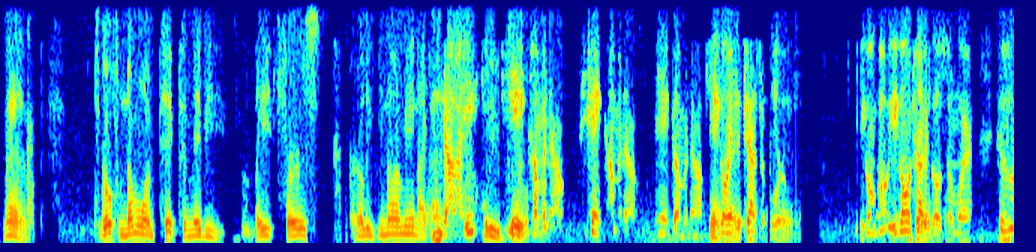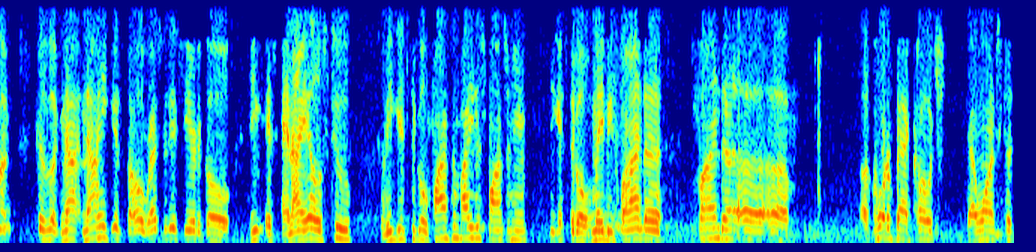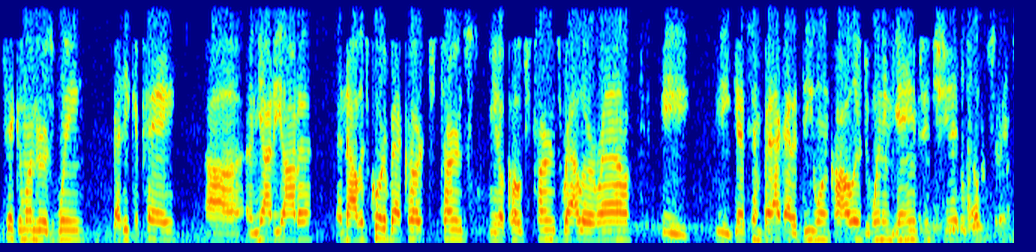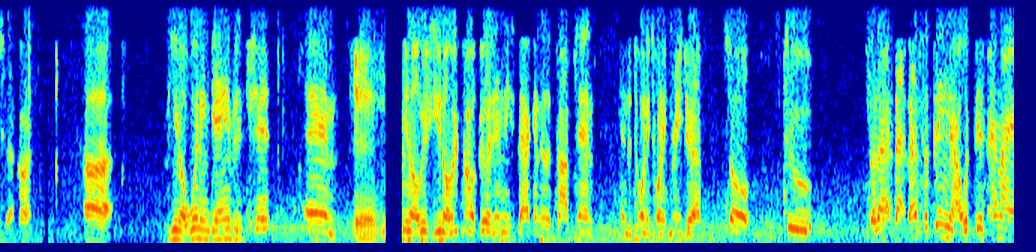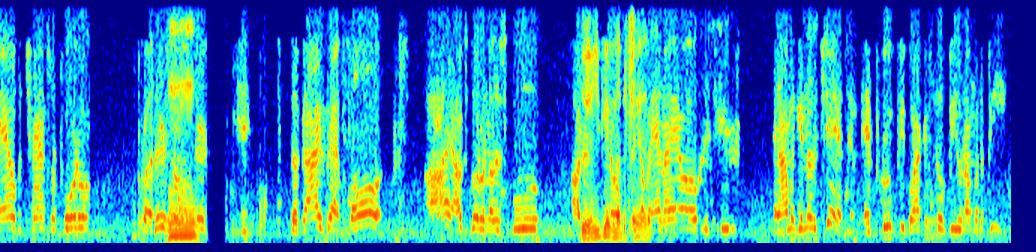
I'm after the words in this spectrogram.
man, to go from number one pick to maybe late first, early. You know what I mean? Like, I- Nah, he, you he do? ain't coming out. He ain't coming out. He ain't coming out. He Can't, gonna hit right? the transfer portal. Yeah. He gonna go. He gonna try to go somewhere. Cause look, cause look. Now, now he gets the whole rest of this year to go. He it's NILs too, so he gets to go find somebody to sponsor him. He gets to go maybe find a find a a, um, a quarterback coach that wants to take him under his wing that he could pay, uh, and yada yada. And now this quarterback coach turns, you know, coach turns Rattler around. He he gets him back at a D1 college, winning games and shit. Oh shit, I didn't see that card. Uh, you know, winning games and shit. And Yeah. you know, you know, it's all good, and he's back into the top ten in the 2023 draft. So to so that that that's the thing now with this NIL, the transfer portal, bro. There's no Mhm. there's you, the guys that fall. All right, I'll just go to another school. I'll Yeah, just you get know, another pick up chance. an NIL this year, and I'm gonna get another chance and, and prove people I can still be what I'm gonna be.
